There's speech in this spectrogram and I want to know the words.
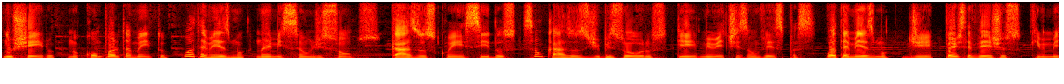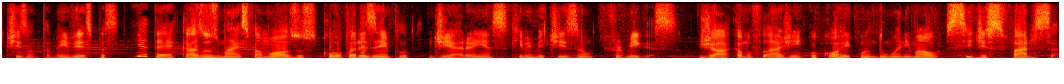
no cheiro, no comportamento ou até mesmo na emissão de sons. Casos conhecidos são casos de besouros que mimetizam vespas, ou até mesmo de percevejos que mimetizam também vespas, e até casos mais famosos, como por exemplo de aranhas que mimetizam formigas. Já a camuflagem ocorre quando um animal se disfarça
